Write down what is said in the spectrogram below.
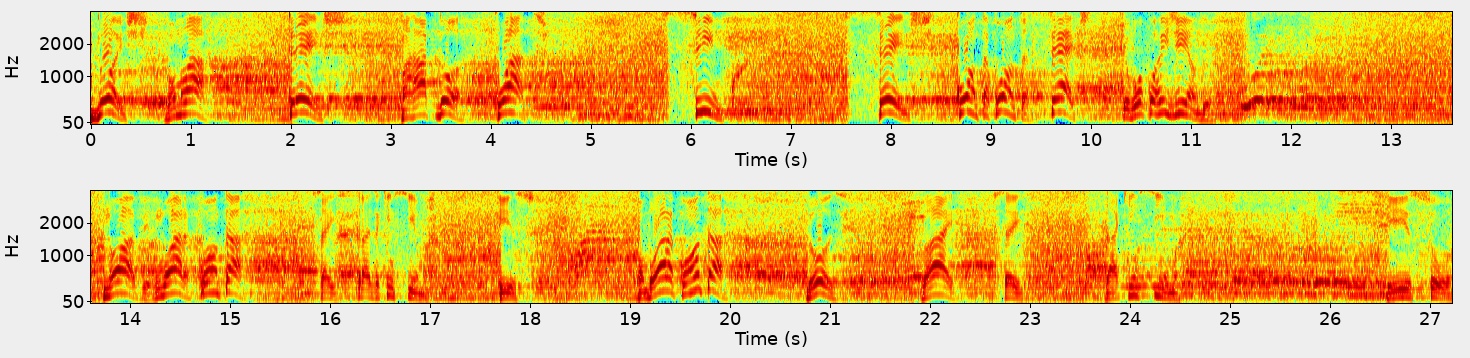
2, vamos lá, 3, mais rápido, 4, 5, 6, conta, conta, 7, eu vou corrigindo, 9, vamos embora, conta, isso aí, traz aqui em cima, isso, vamos embora, conta, 12, vai, isso aí, dá aqui em cima, isso,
